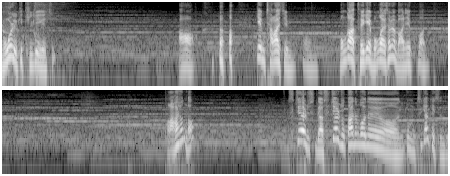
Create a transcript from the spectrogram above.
뭘 이렇게 길게 얘기했지? 아 게임 잘하심 어. 뭔가 되게 뭔가 설명 많이 했구만 다 하셨나? 숙제를 주, 내가 숙제를 줬다는 거는 좀 특이한 케이스인데.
